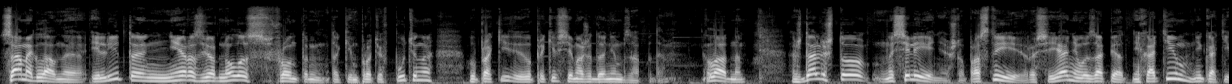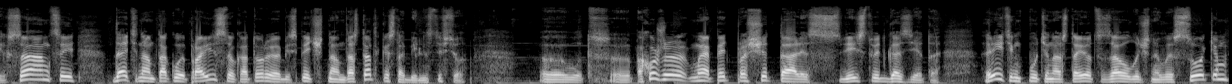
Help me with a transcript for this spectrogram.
Самое главное, элита не развернулась фронтом таким против Путина, вопреки, вопреки всем ожиданиям Запада. Ладно, ждали, что население, что простые россияне возопят, не хотим никаких санкций, дайте нам такое правительство, которое обеспечит нам достаток и стабильность, и все. Э, вот. Э, похоже, мы опять просчитались, свидетельствует газета. Рейтинг Путина остается заоблачно высоким,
